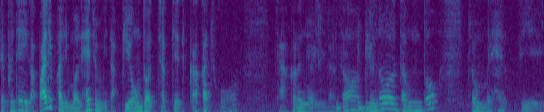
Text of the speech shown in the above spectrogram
FDA가 빨리빨리 뭘 해줍니다. 비용도 적게 깎아주고 자 그런 요인이라서 뷰노 등도 좀 해, 이,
